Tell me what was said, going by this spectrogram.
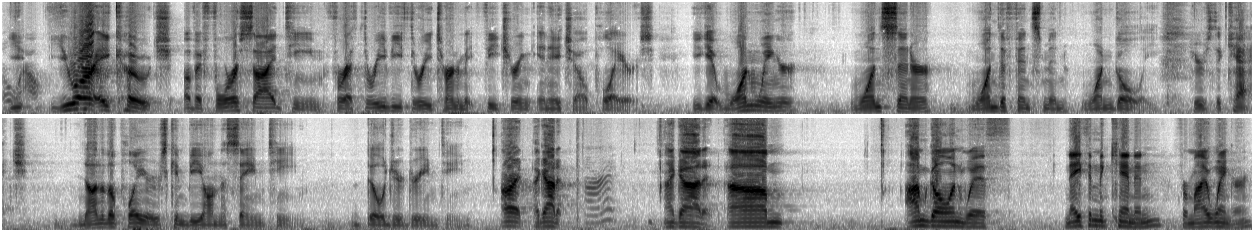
Oh You, wow. you are a coach of a four-side team for a 3v3 tournament featuring NHL players. You get one winger, one center, one defenseman, one goalie. Here's the catch. None of the players can be on the same team. Build your dream team. All right, I got it. All right. I got it. Um, I'm going with Nathan McKinnon for my winger.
